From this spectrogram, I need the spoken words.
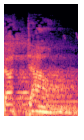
Shut down.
